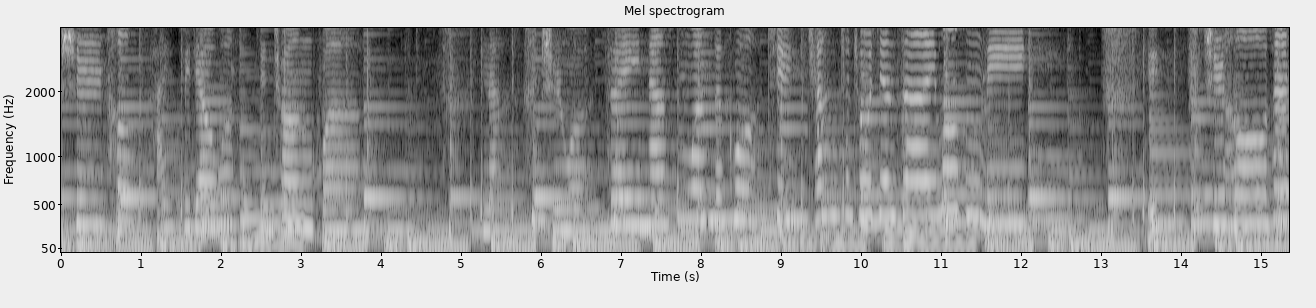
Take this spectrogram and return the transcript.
时候，还会教我剪窗花。那是我最难忘。的过去常常出现在梦里，于是后来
